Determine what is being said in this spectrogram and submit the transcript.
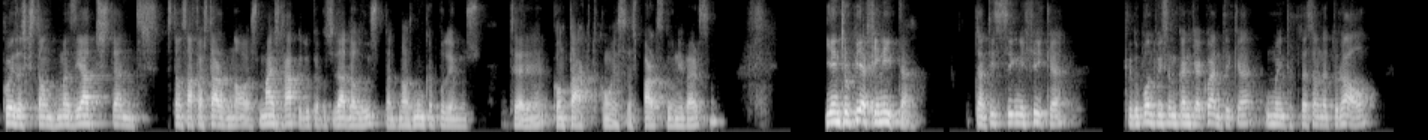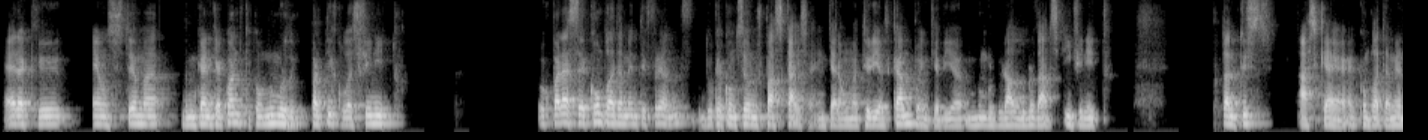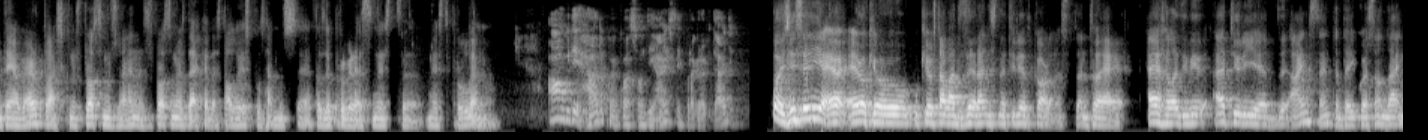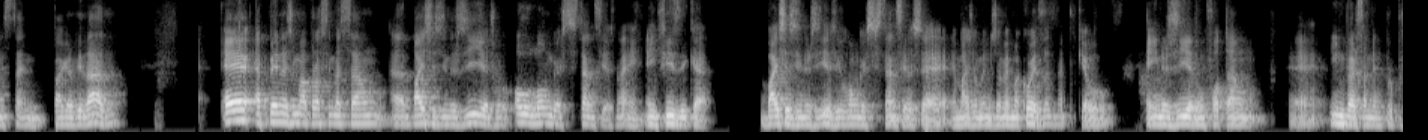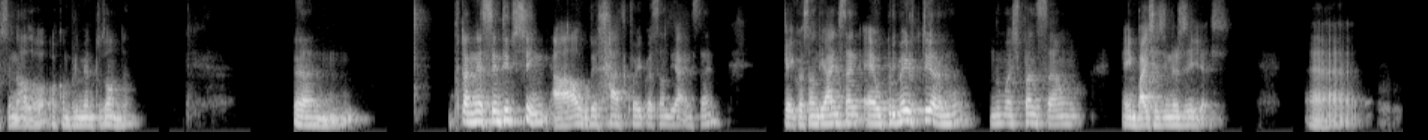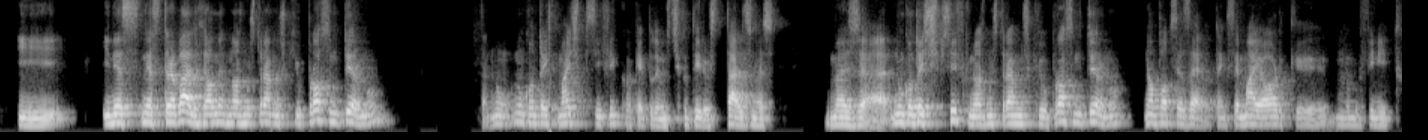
coisas que estão demasiado distantes estão-se a afastar de nós mais rápido do que a velocidade da luz, portanto, nós nunca podemos ter eh, contacto com essas partes do universo. E a entropia é finita. Portanto, isso significa que, do ponto de vista da mecânica quântica, uma interpretação natural era que é um sistema de mecânica quântica com um número de partículas finito. O que parece ser completamente diferente do que aconteceu no espaço caixa, em que era uma teoria de campo, em que havia um número grau de liberdades infinito. Portanto, isso acho que é completamente em aberto. Acho que nos próximos anos, nas próximas décadas, talvez possamos eh, fazer progresso neste, neste problema. Há algo de errado com a equação de Einstein para a gravidade? Pois, isso aí era, é, o, que eu, o que eu estava a dizer antes na teoria de cordas. Portanto, é a, relatividade, a teoria de Einstein, portanto, a equação de Einstein para a gravidade, é apenas uma aproximação a baixas energias ou, ou longas distâncias. Não é? Em física, baixas energias e longas distâncias é, é mais ou menos a mesma coisa, né? porque é o, a energia de um fotão é inversamente proporcional ao, ao comprimento de onda. Um, portanto, nesse sentido, sim, há algo de errado com a equação de Einstein, que a equação de Einstein é o primeiro termo numa expansão em baixas energias. Uh, e, e nesse, nesse trabalho, realmente, nós mostramos que o próximo termo, portanto, num, num contexto mais específico, ok, podemos discutir os detalhes, mas, mas uh, num contexto específico, nós mostramos que o próximo termo não pode ser zero, tem que ser maior que um número finito.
